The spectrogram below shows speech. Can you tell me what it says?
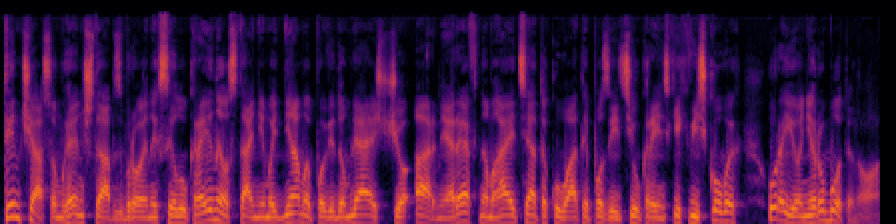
Тим часом генштаб збройних сил України останніми днями повідомляє, що армія РФ намагається атакувати позиції українських військових у районі Роботиного.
